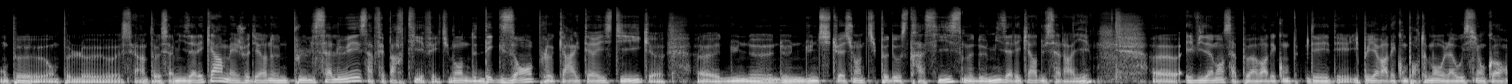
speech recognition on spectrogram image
On peut, on peut le, c'est un peu sa mise à l'écart, mais je veux dire de ne plus le saluer. Ça fait partie effectivement d'exemples caractéristiques euh, d'une, d'une situation un petit peu d'ostracisme, de mise à l'écart du salarié. Évidemment, ça peut avoir des, il peut y avoir des comportements là aussi encore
